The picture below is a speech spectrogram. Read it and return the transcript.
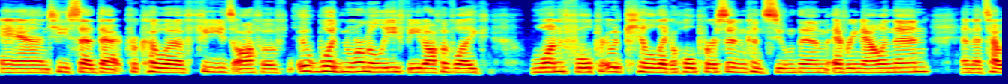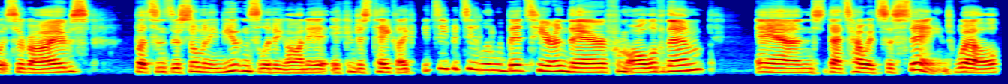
and he said that Krakoa feeds off of, it would normally feed off of like one full, per- it would kill like a whole person and consume them every now and then, and that's how it survives. But since there's so many mutants living on it, it can just take like itsy bitsy little bits here and there from all of them, and that's how it's sustained. Well,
